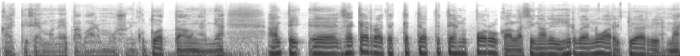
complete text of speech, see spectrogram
kaikki semmoinen epävarmuus niin kuin tuottaa ongelmia. Antti, eh, sä kerroit, että te olette tehnyt porukalla. Siinä oli hirveän nuori työryhmä.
